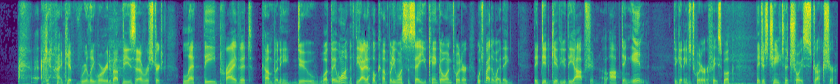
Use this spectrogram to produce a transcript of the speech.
I get really worried about these uh, restrictions let the private company do what they want. If the Idaho company wants to say you can't go on Twitter, which by the way they they did give you the option of opting in to getting to Twitter or Facebook, they just changed the choice structure.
